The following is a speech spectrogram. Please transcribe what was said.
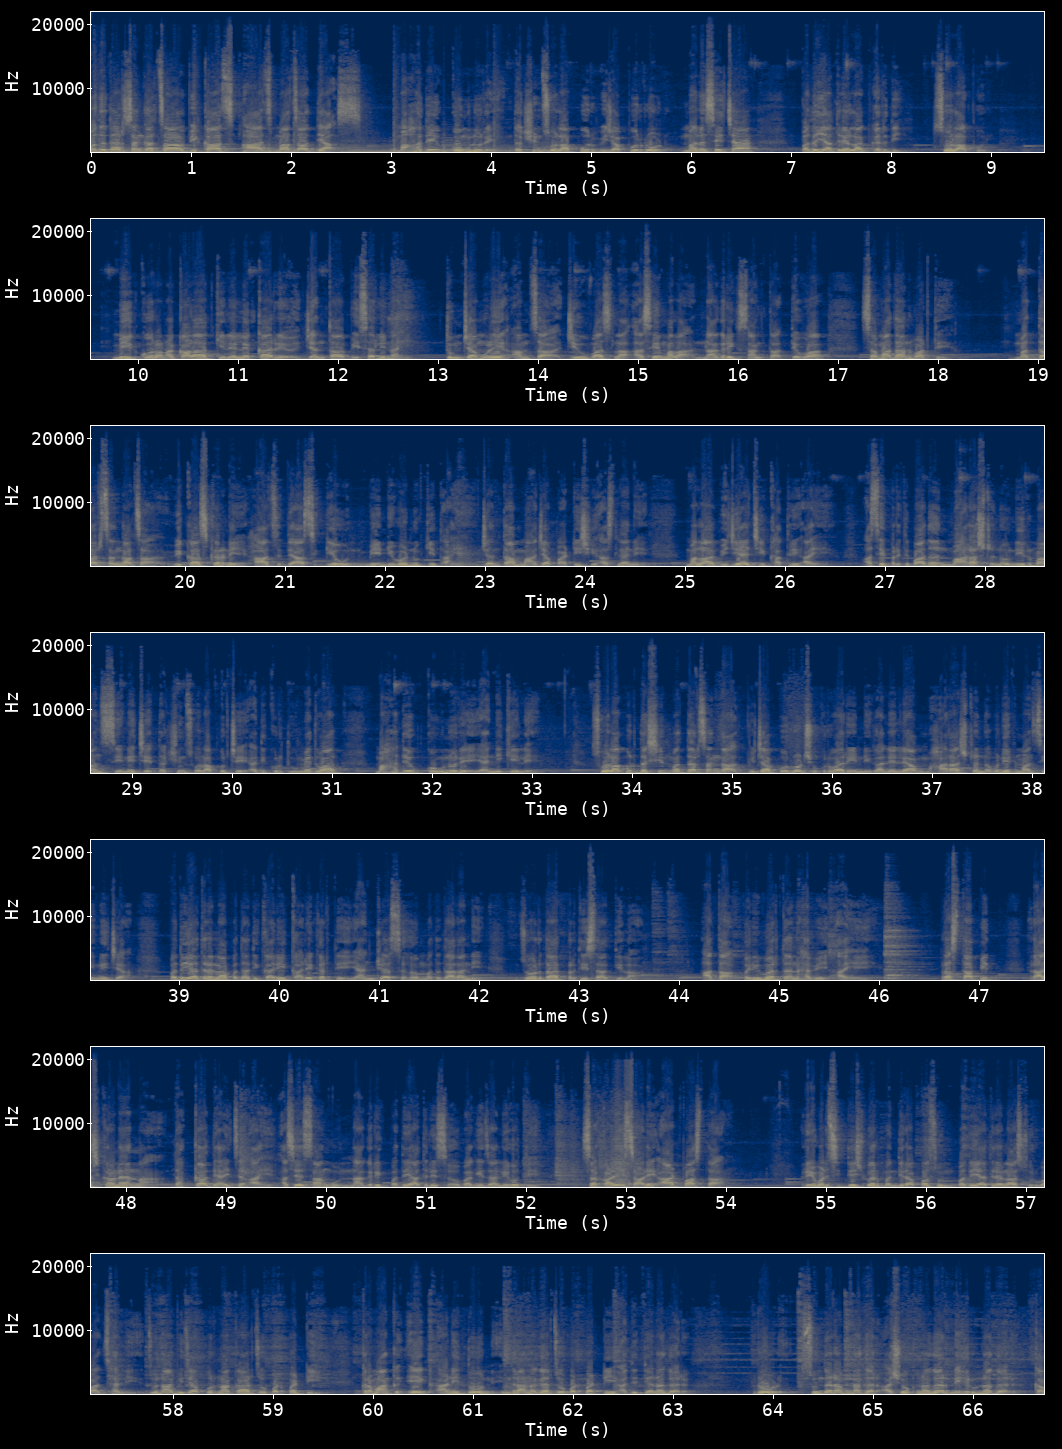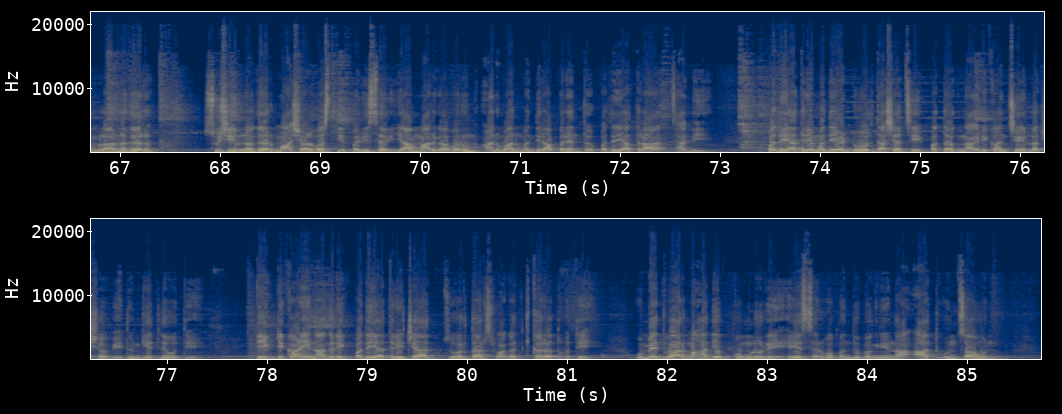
मतदारसंघाचा विकास आज माझा ध्यास. महादेव कोंगनुरे दक्षिण सोलापूर विजापूर रोड मनसेच्या पदयात्रेला गर्दी सोलापूर. मी कोरोना काळात केलेले कार्य जनता विसरली नाही. तुमच्यामुळे आमचा जीव वाचला असे मला नागरिक सांगतात तेव्हा समाधान वाटते. मतदारसंघाचा विकास करणे हाच ध्यास घेऊन मी निवडणुकीत आहे. जनता माझ्या पाठीशी असल्याने मला विजयाची खात्री आहे. असे प्रतिपादन महाराष्ट्र नवनिर्माण सेनेचे दक्षिण सोलापूरचे अधिकृत उमेदवार महादेव कोंगनुरे यांनी केले. सोलापूर दक्षिण मतदारसंघात विजापूरवर शुक्रवारी निघालेल्या महाराष्ट्र नवनिर्माण सेनेच्या पदयात्रेला पदाधिकारी कार्यकर्ते यांच्यासह मतदारांनी जोरदार प्रतिसाद दिला. आता परिवर्तन हवे आहे. प्रस्थापित राजकारण्यांना धक्का द्यायचा आहे असे सांगून नागरिक पदयात्रेत सहभागी झाले होते. सकाळी साडेआठ वाजता रेवण सिद्धेश्वर मंदिरापासून पदयात्रेला सुरुवात झाली. जुना विजापूर नाकार झोपडपट्टी क्रमांक एक आणि दोन इंद्रानगर झोपडपट्टी आदित्यनगर रोड सुंदरम नगर अशोकनगर नेहरू नगर कमलानगर सुशील नगर माशाळ वस्ती परिसर या मार्गावरून हनुमान मंदिरापर्यंत पदयात्रा झाली. पदयात्रेमध्ये डोल ताशाचे पथक नागरिकांचे लक्ष वेधून घेतले होते. ठिकठिकाणी नागरिक पदयात्रेच्या जोरदार स्वागत करत होते. उमेदवार महादेव कोंगणुरे हे सर्व बंधू भगिनींना आत उंचावून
